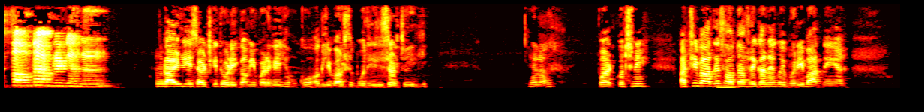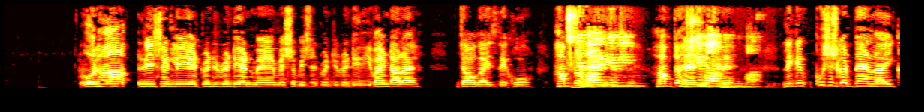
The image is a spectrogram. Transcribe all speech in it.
साउथ अफ्रीकन है। गाइस रिसर्च की थोड़ी कमी पड़ गई हमको अगली बार से पूरी रिसर्च होगी है ना? बट कुछ नहीं। अच्छी बात है साउथ अफ्रीकन है कोई बुरी बात नहीं है। और हाँ रिसेंटली ये 2020 एंड में मिस्टर बीस ने 2020 रिवाइंड डाला है। जाओ गाइस देखो। हम तो है नहीं इसमें। हम तो है नहीं इसमें। लेकिन कोशिश करते हैं लाइक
